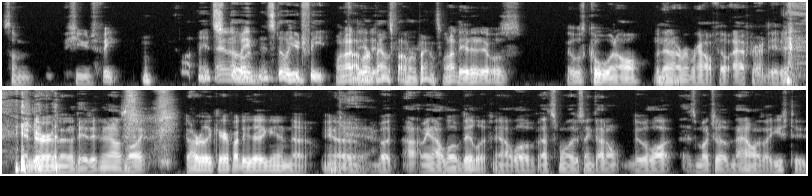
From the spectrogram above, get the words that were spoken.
some huge feat. I mean, it's and I still mean, it's still a huge feat. when I did Five hundred it- pounds, five hundred pounds. When I did it, it was, it was cool and all. But then I Mhm. remember how I felt after I did it. and during that I did it, and I was like, "Do I really care if I do that again?" No, you know. Yeah. But I I mean, I love deadlifting. I love that's one of those things I don't do a lot as much of now as I used to.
